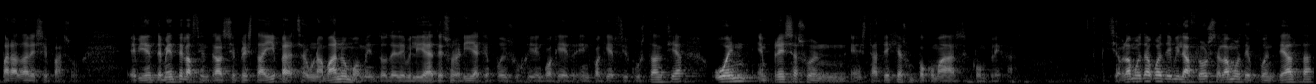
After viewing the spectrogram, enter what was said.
para dar ese paso. Evidentemente, la central siempre está ahí para echar una mano en momentos de debilidad de tesorería que pueden surgir en cualquier, circunstancia o en empresas o en, estrategias un poco más complejas. Si hablamos de Aguas de Vilaflor, si hablamos de Fuente Alta,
